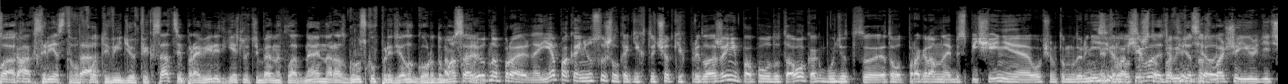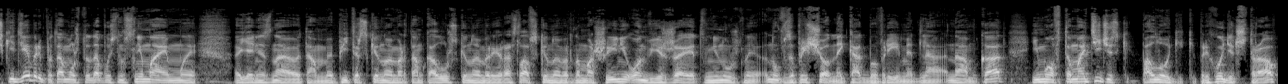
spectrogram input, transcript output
а как средство Да. фото-видеофиксации проверить, если у тебя накладная на разгрузку в пределах города Москвы? Абсолютно правильно. Я пока не услышал каких-то четких предложений по поводу того, как будет э, это вот программное обеспечение, в общем-то, Это модернизироваться. вообще чтобы это ведет нас в большие юридические дебри, потому что, допустим, снимаем мы, я не знаю, там, питерский номер, там, калужский номер, ярославский номер на машине, он въезжает в ненужное, ну, в запрещенное как бы время для, на МКАД, ему автоматически, по логике, приходит штраф,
